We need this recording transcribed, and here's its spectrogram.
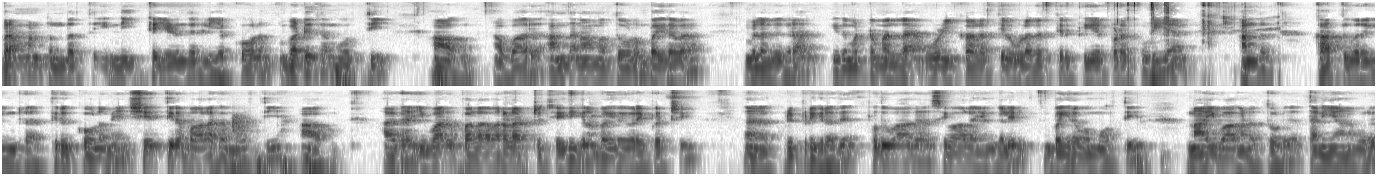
பிரம்மன் துன்பத்தை நீக்க எழுந்தருளிய கோலம் வடுக மூர்த்தி ஆகும். அவ்வாறு அந்த நாமத்தோடும் பைரவர் விளங்குகிறார். இது மட்டுமல்ல ஊழிக்காலத்தில் உலகத்திற்கு ஏற்படக்கூடிய அந்த காத்து வருகின்ற திருக்கோலமே சேத்திர பாலகமூர்த்தி ஆகும். ஆக இவ்வாறு பல வரலாற்று செய்திகள் பைரவரை பற்றி குறிப்பிடுகிறது. பொதுவாக சிவாலயங்களில் பைரவமூர்த்தி நாய் வாகனத்தோடு தனியான ஒரு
